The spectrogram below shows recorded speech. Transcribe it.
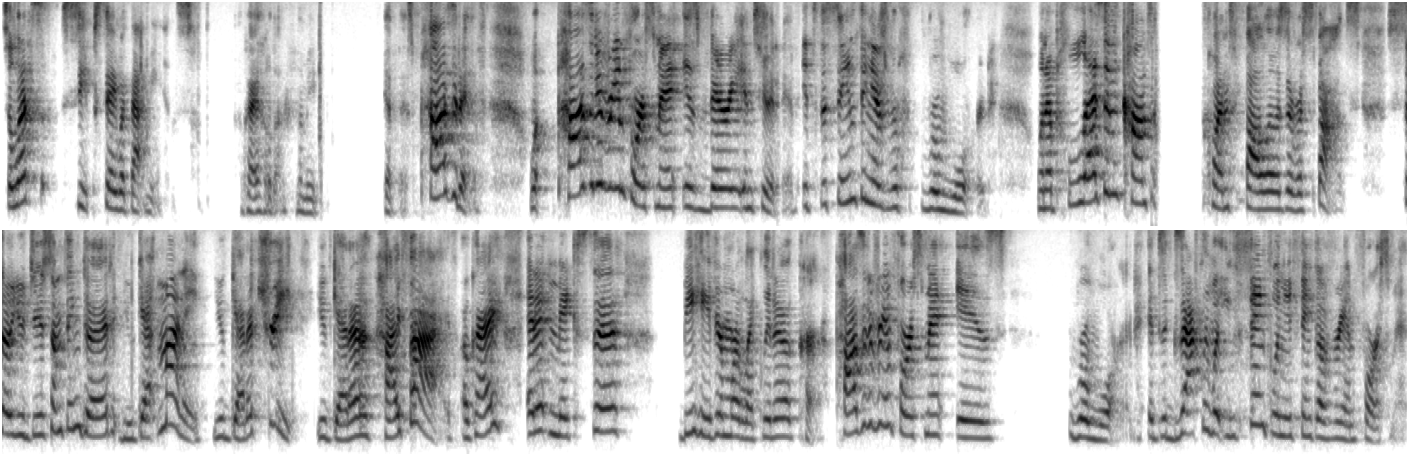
So let's see, say what that means. Okay, hold on, let me get this. Positive. What positive reinforcement is very intuitive. It's the same thing as re reward. When a pleasant consequence follows a response. So you do something good, you get money, you get a treat, you get a high five, okay? And it makes the behavior more likely to occur. Positive reinforcement is reward. It's exactly what you think when you think of reinforcement.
